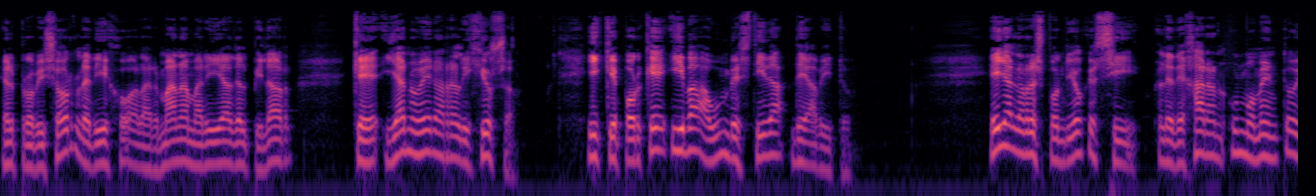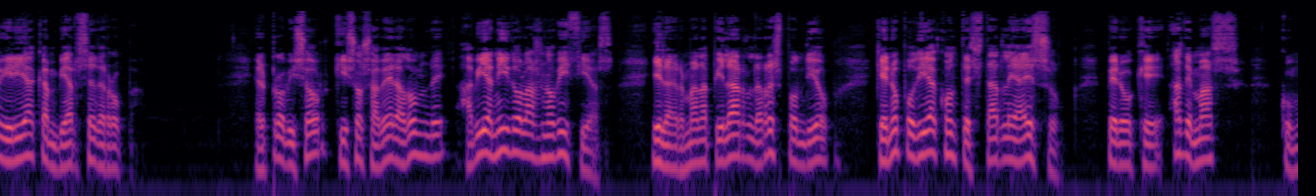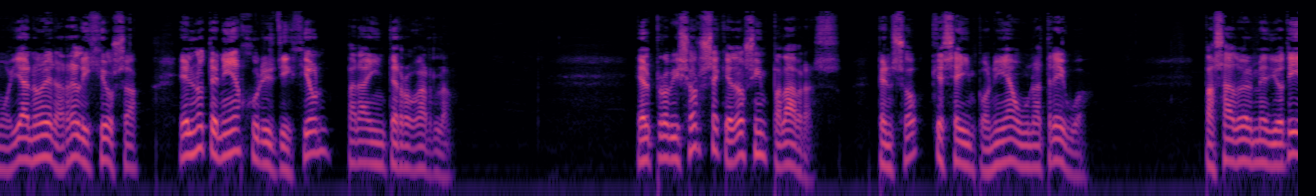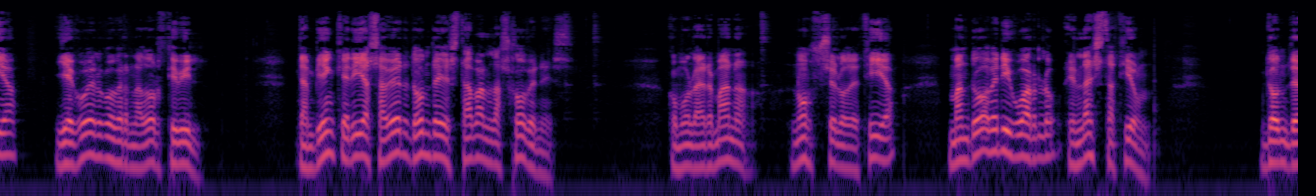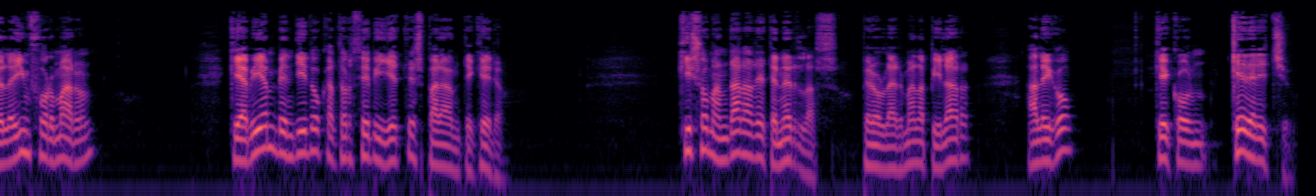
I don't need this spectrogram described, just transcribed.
El provisor le dijo a la hermana María del Pilar que ya no era religiosa y que por qué iba aún vestida de hábito. Ella le respondió que si le dejaran un momento iría a cambiarse de ropa. El provisor quiso saber a dónde habían ido las novicias, y la hermana Pilar le respondió que no podía contestarle a eso, pero que, además, como ya no era religiosa, él no tenía jurisdicción para interrogarla. El provisor se quedó sin palabras. Pensó que se imponía una tregua. Pasado el mediodía, llegó el gobernador civil. También quería saber dónde estaban las jóvenes. Como la hermana no se lo decía, mandó averiguarlo en la estación, donde le informaron que habían vendido catorce billetes para Antequera. Quiso mandar a detenerlas, pero la hermana Pilar alegó que con qué derecho.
